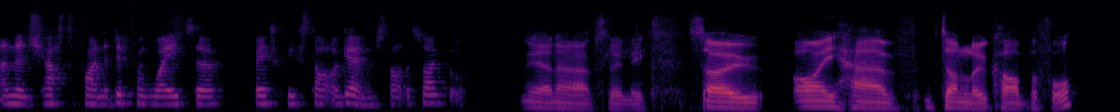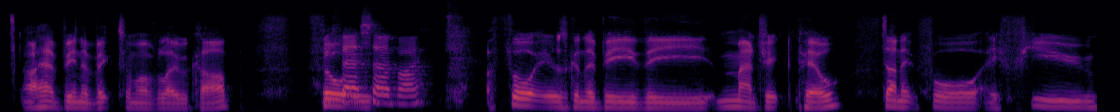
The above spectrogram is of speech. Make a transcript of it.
and then she has to find a different way to basically start again, start the cycle. Yeah, no, absolutely. So I have done low carb before. I have been a victim of low carb. Be Thought fair, so have I. I thought it was going to be the magic pill. Done it for a few,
